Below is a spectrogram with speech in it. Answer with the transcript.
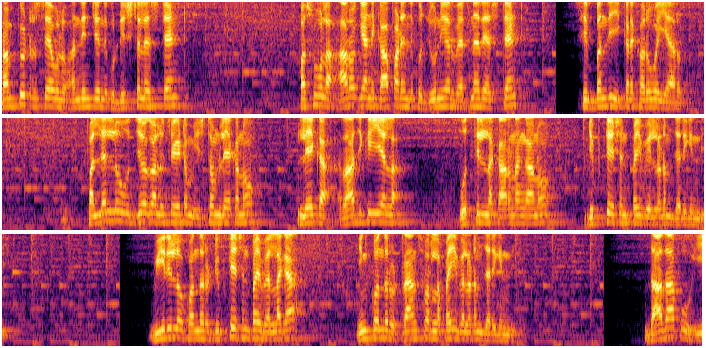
కంప్యూటర్ సేవలు అందించేందుకు డిజిటల్ అసిస్టెంట్ పశువుల ఆరోగ్యాన్ని కాపాడేందుకు జూనియర్ వెటనరీ అసిస్టెంట్ సిబ్బంది ఇక్కడ కరువయ్యారు. పల్లెల్లో ఉద్యోగాలు చేయటం ఇష్టం లేకనో లేక రాజకీయాల ఒత్తిళ్ళ కారణంగానో డిప్యుటేషన్పై వెళ్ళడం జరిగింది. వీరిలో కొందరు డిప్యుటేషన్పై వెళ్ళగా ఇంకొందరు ట్రాన్స్ఫర్లపై వెళ్ళడం జరిగింది. దాదాపు ఈ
